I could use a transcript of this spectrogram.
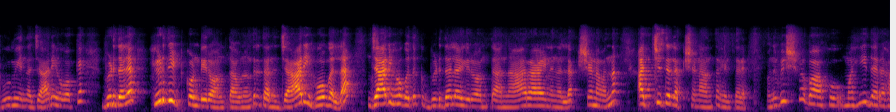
ಭೂಮಿಯನ್ನ ಜಾರಿ ಹೋಗೋಕ್ಕೆ ಬಿಡ್ದಲೆ ಹಿಡ್ದಿಟ್ಕೊಂಡಿರೋ ಅಂತ ಅವನು ಅಂದ್ರೆ ತಾನು ಜಾರಿ ಹೋಗಲ್ಲ. ಜಾರಿ ಹೋಗೋದಕ್ಕೆ ಬಿಡ್ದಲೇ ಇರೋ ಅಂತ ನಾರಾಯಣನ ಲಕ್ಷಣವನ್ನ ಅಚ್ಯುತ ಲಕ್ಷಣ ಅಂತ ಹೇಳ್ತಾರೆ. ಒಂದು ವಿಶ್ವಬಾಹು, ಮಹಿದರಹ.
